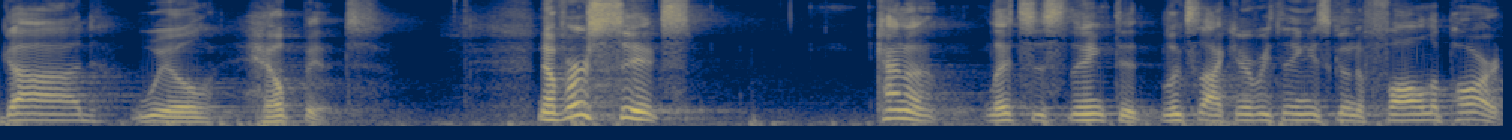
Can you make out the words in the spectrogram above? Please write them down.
God will help it. Now, verse 6 kind of lets us think that looks like everything is going to fall apart.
